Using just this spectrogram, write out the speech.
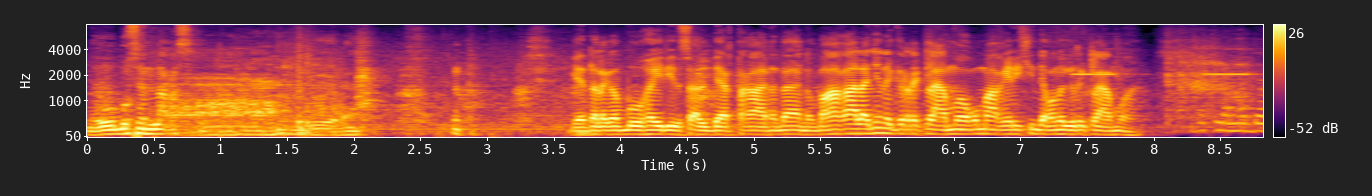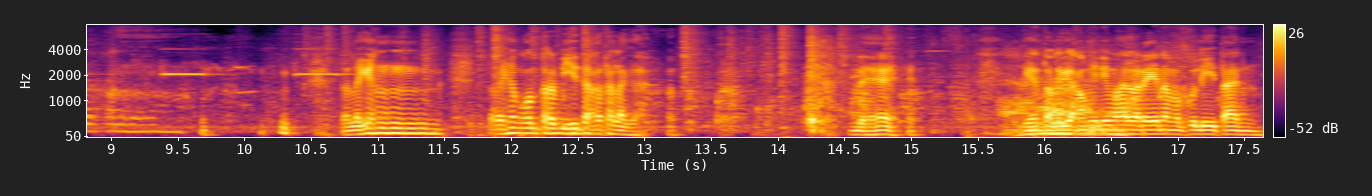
Naubos ang lakas ko. Yan talaga buhay dito sa Alberta, Canada. No? Baka kala nyo nagreklamo ako makinis, hindi ako nagreklamo. ah. Reklamador talaga yan. Talagang, talagang kontrabida ka talaga. Hindi. Ganyan talaga kami ni Mahal Arena magkulitan.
